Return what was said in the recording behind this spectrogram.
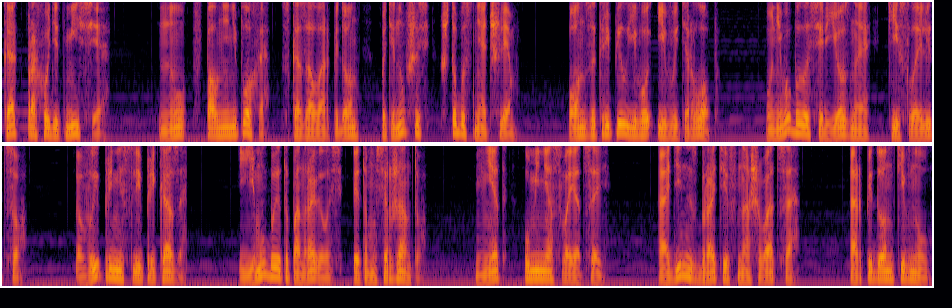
«Как проходит миссия?» «Ну, вполне неплохо», — сказал Арпидон, потянувшись, чтобы снять шлем. Он закрепил его и вытер лоб. У него было серьезное, кислое лицо. «Вы принесли приказы», Ему бы это понравилось, этому сержанту. Нет, у меня своя цель. Один из братьев нашего отца. Арпидон кивнул.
